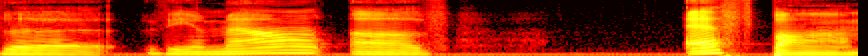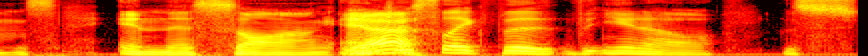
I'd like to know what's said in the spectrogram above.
the the amount of f bombs in this song and Yeah. just like the, the you know the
